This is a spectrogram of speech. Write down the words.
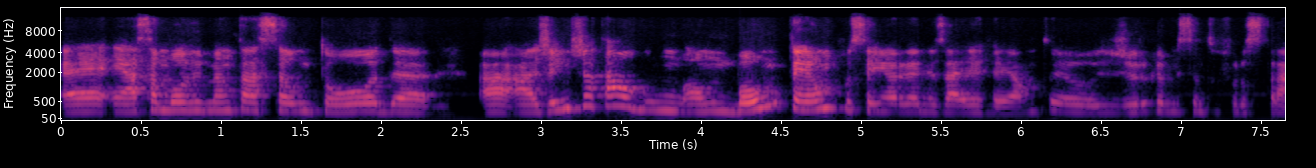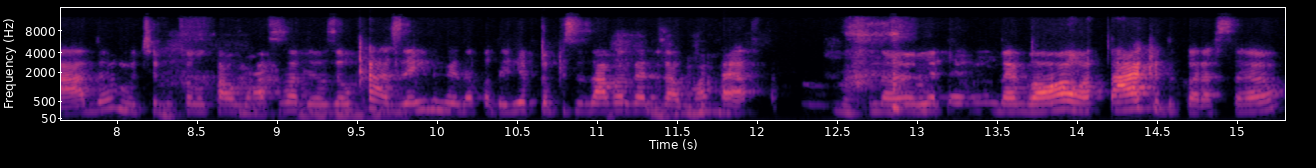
é, essa movimentação toda. A, a gente já está há, um, um bom tempo sem organizar evento. Eu juro que eu me sinto frustrada, motivo pelo qual, graças a Deus, eu casei no meio da pandemia porque eu precisava organizar alguma festa. Senão eu ia ter um negócio, um ataque do coração.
